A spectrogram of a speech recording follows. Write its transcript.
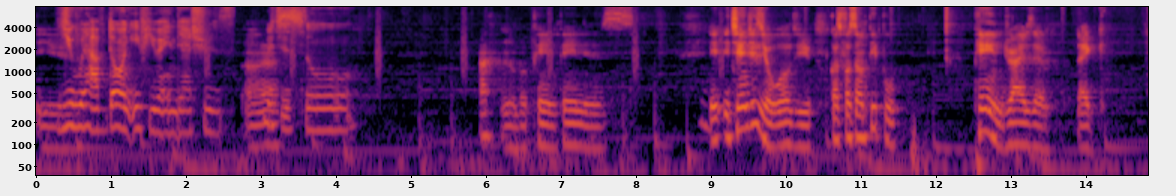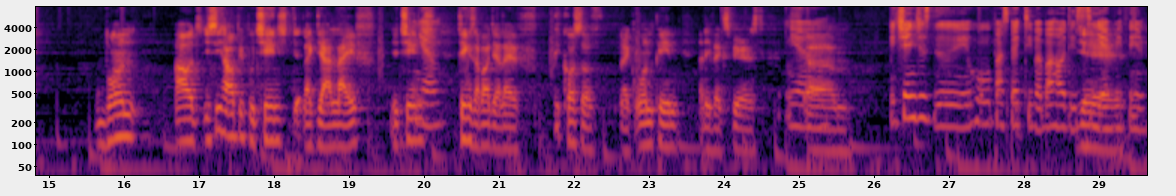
You, you would have done if you were in their shoes uh, which is so Ah, no, but pain, pain is. It, it changes your worldview because for some people, pain drives them. Like, born out. You see how people change like their life. They change Yeah. things about their life because of like one pain that they've experienced. yeah Um, it changes the whole perspective about how they see everything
